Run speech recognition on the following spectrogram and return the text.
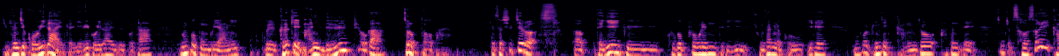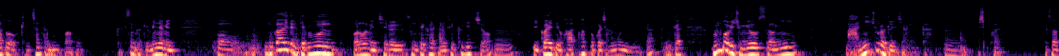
지금 현재 고1 아이들, 예비 고1 아이들보다 문법 공부량이 을 그렇게 많이 늘릴 필요가 저는 없다고 봐요. 그래서 실제로 어, 되게 그 국어 프로그램들이 중3이나 고1에 문법을 굉장히 강조하던데 좀, 좀 서서히 가도 괜찮다 문법은 그렇게 생각해요. 왜냐하면 어, 문과 아이들이 대부분 언어 매체를 선택할 가능성이 크겠죠. 이과 아이들이 화, 화법과 작문이니까 그러니까 문법의 중요성이 많이 줄어들지 않을까 음. 싶어요. 그래서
